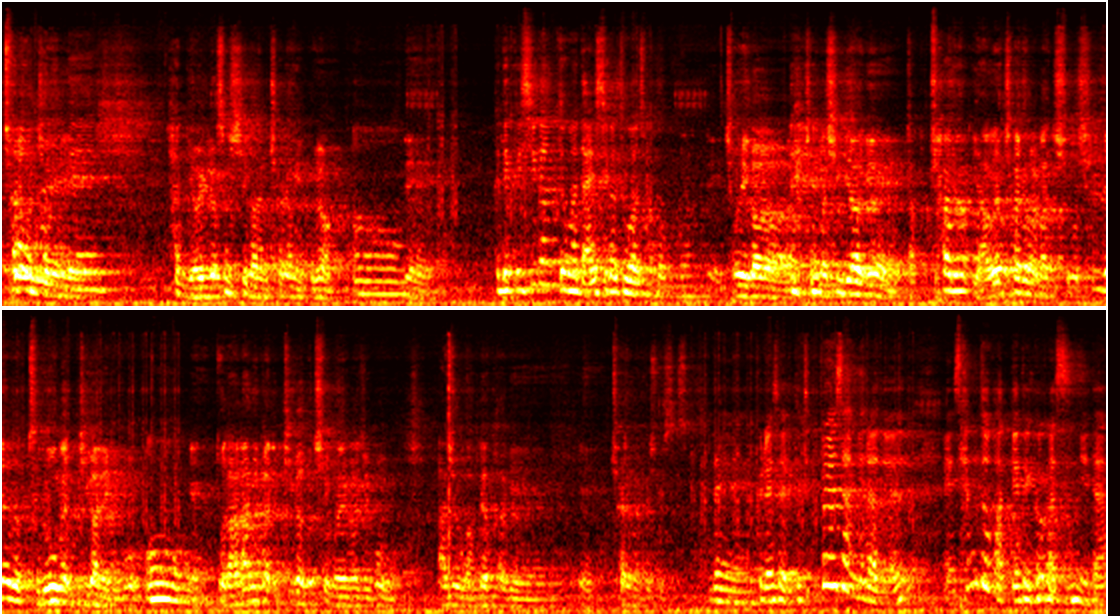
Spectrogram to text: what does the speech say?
촬- 촬영은 저희 촬영하는데 한 16시간 촬영했고요. 어, 네. 근데 그 시간 동안 날씨가 도와준 거군요. 네, 저희가 정말 신기하게 딱 촬영, 야외 촬영을 마치고 실내로 들어오면 비가 내리고 오, 예, 또 나가니까 비가 그치고 해가지고 아주 완벽하게 예, 촬영을 할 수 있었습니다. 네, 그래서 이렇게 특별상이라는 네, 상도 받게 된 것 같습니다.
